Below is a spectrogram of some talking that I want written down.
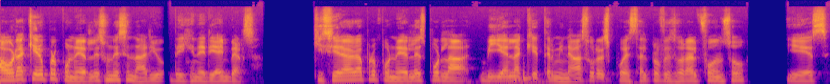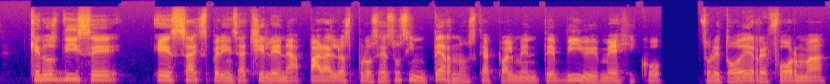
Ahora quiero proponerles un escenario de ingeniería inversa. Quisiera ahora proponerles por la vía en la que terminaba su respuesta el profesor Alfonso, y es, ¿qué nos dice esa experiencia chilena para los procesos internos que actualmente vive México, sobre todo de reforma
